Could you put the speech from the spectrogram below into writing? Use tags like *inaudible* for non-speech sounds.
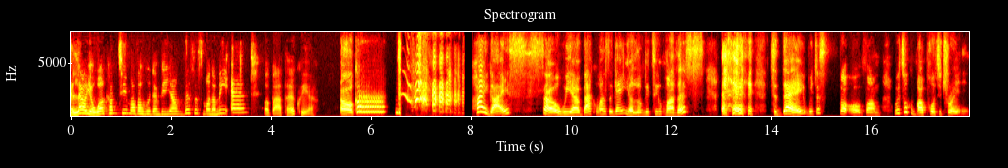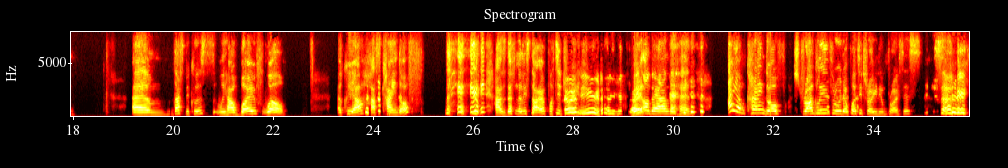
Hello, you're welcome to Motherhood and Beyond. This is Monami and Obapa Queer. Oh, *laughs* hi guys. So we are back once again, your lovely two mothers. *laughs* Today we just thought of um we talk about potty training. Um that's because we have both well Akuya has kind of has definitely started potty training. you. Me, on the other hand, I am kind of struggling through the potty training process. So, *laughs*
